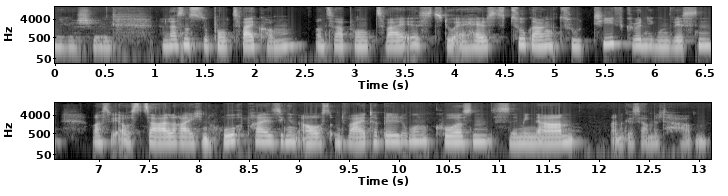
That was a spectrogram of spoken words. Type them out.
Mega schön. Dann lass uns zu Punkt 2 kommen. Und zwar Punkt 2 ist, du erhältst Zugang zu tiefgründigem Wissen, was wir aus zahlreichen hochpreisigen Aus- und Weiterbildungen, Kursen, Seminaren angesammelt haben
